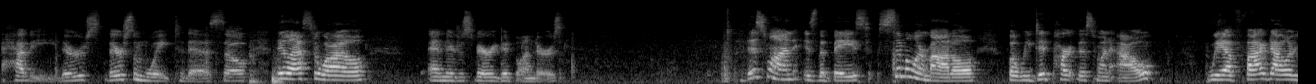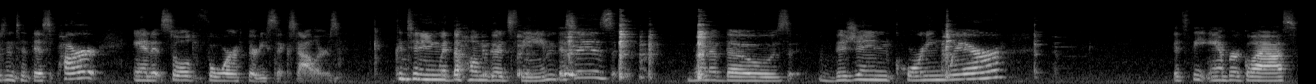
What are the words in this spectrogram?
heavy. There's there's some weight to this. So they last a while and they're just very good blenders. This one is the base, similar model, but we did part this one out. We have $5 into this part and it sold for $36. Continuing with the home goods theme, this is one of those Vision Corningware. It's the amber glass.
